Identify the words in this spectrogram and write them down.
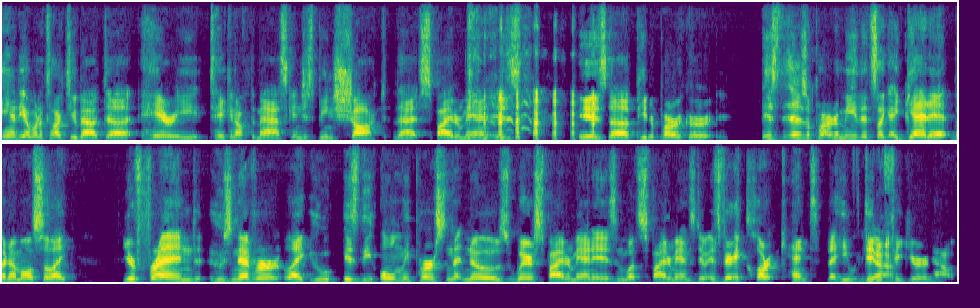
Andy. I want to talk to you about uh, Harry taking off the mask and just being shocked that Spider-Man is is uh, Peter Parker. Is there's a part of me that's like, I get it, but I'm also like, your friend who's never like who is the only person that knows where Spider-Man is and what Spider-Man's doing. It's very Clark Kent that he didn't Yeah. figure it out.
